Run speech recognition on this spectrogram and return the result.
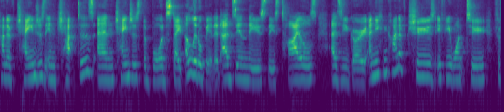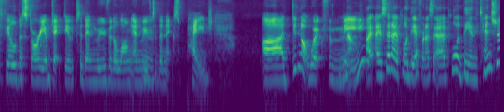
kind of changes in chapters and changes the board state a little bit. It adds in these these tiles as you go and you can kind of choose if you want to fulfill the story objective to then move it along and move to the next page. Uh, did not work for me. No. I, I said I applaud the effort. And I said I applaud the intention,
